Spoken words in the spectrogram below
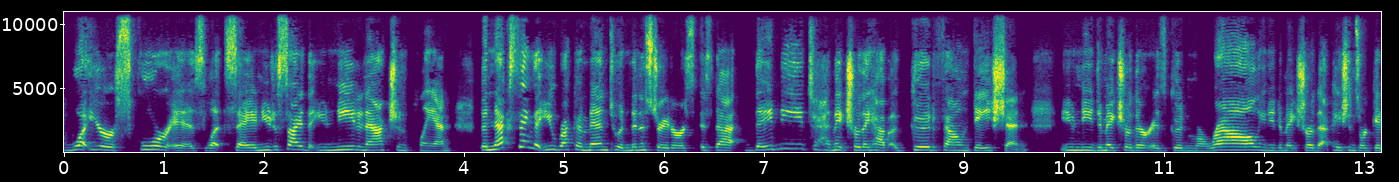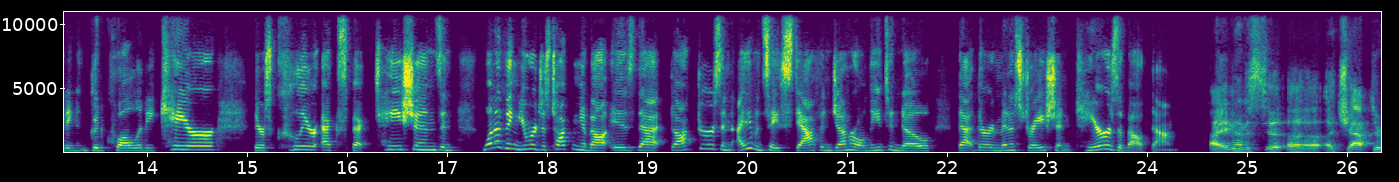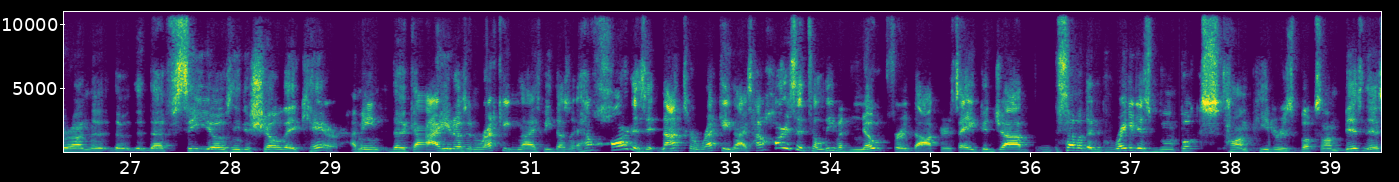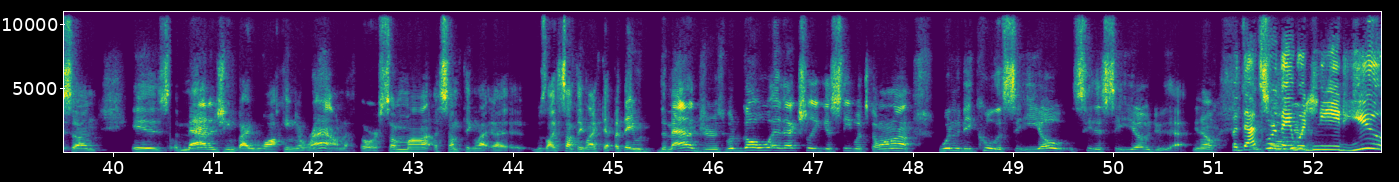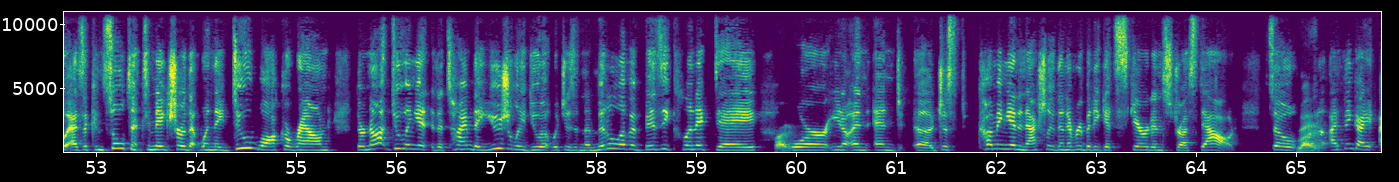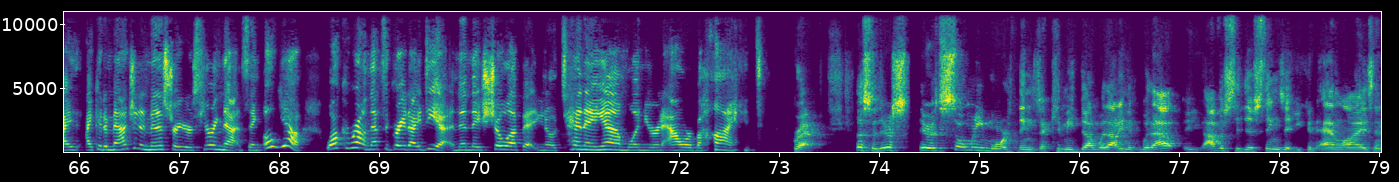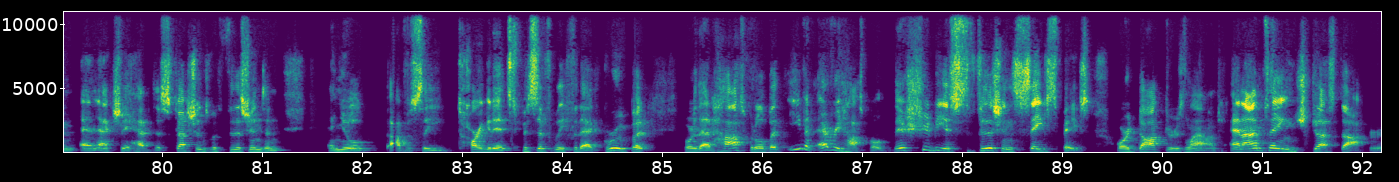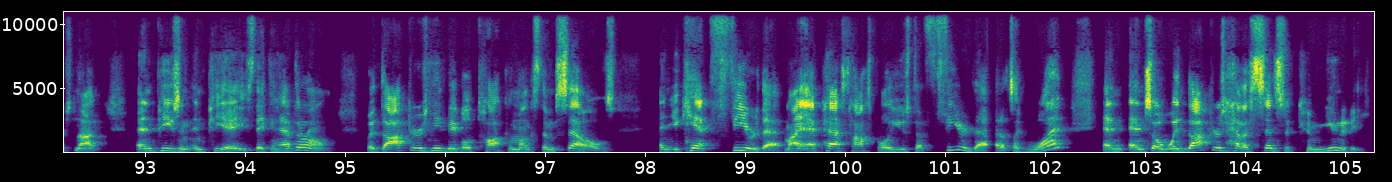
what your score is, let's say, and you decide that you need an action plan, the next thing that you recommend to administrators is that they need to make sure they have a good foundation. You need to make sure there is good morale. You need to make sure that patients are getting good quality care. There's clear expectations. And one of the things you were just talking about is that doctors and I even say staff in general need to know that their administration cares about them. I even have a, a, a chapter on the, the, the CEOs need to show they care. I mean, the guy who doesn't recognize me doesn't. How hard is it not to recognize? How hard is it to leave a note for a doctor and say, "Good job"? Some of the greatest books, Tom Peters' books on business, on is managing by walking around, or some uh, something like uh, it was like something like that. But they would the managers would go and actually see what's going on. Wouldn't it be cool to CEO see the CEO do that? You know. But that's so where they would need you as a consultant to make sure that when they do walk around. They're not doing it at the time they usually do it, which is in the middle of a busy clinic day, right. or you know, and and uh, just coming in and actually then everybody gets scared and stressed out. So right. I think I, I I could imagine administrators hearing that and saying, "Oh yeah, walk around. That's a great idea." And then they show up at you know 10 a.m. when you're an hour behind. Correct. Listen, there's there's so many more things that can be done without even without obviously there's things that you can analyze and and actually have discussions with physicians and and you'll obviously target it specifically for that group, but or that hospital, but even every hospital, there should be a physician safe space or doctor's lounge. And I'm saying just doctors, not NPs and, and PAs. They can have their own, but doctors need to be able to talk amongst themselves and you can't fear that. My past hospital used to fear that. It's like what? And and so when doctors have a sense of community,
